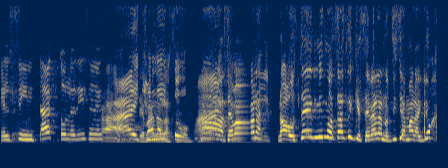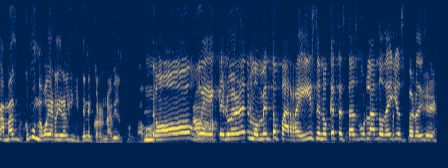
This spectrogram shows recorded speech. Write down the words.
El sintacto le dicen. Ay, se van a los- chinito. No, Ay, se van a- chinito. No, ustedes mismos hacen que se vea la noticia mala. Yo jamás. ¿Cómo me voy a reír a alguien que tiene coronavirus, por favor? No, güey, No. que no era el momento para reírse, no que te estás burlando de ellos, pero dices,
